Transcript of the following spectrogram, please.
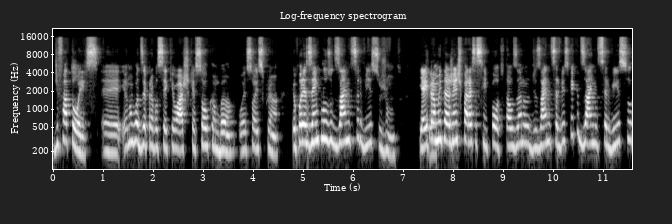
de fatores. É, eu não vou dizer para você que eu acho que é só o Kanban ou é só o Scrum. Eu, por exemplo, uso design de serviço junto. E aí, para muita gente, parece assim, pô, tu tá usando design de serviço, o que, que design de serviço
